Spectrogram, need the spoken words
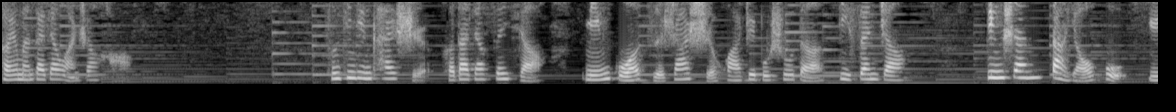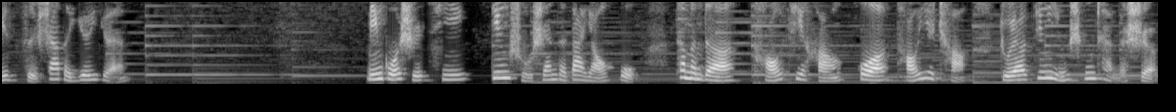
朋友们，大家晚上好。从今天开始，和大家分享《民国紫砂史话》这部书的第三章：丁山大窑户与紫砂的渊源。民国时期，丁蜀山的大窑户，他们的陶器行或陶业厂，主要经营生产的是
